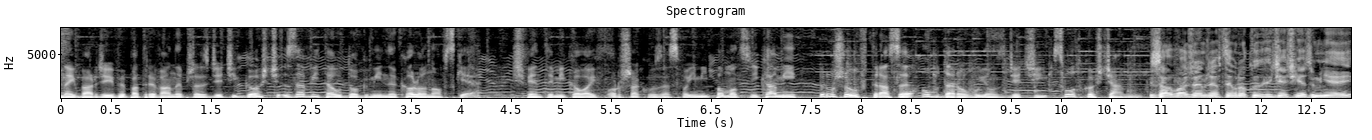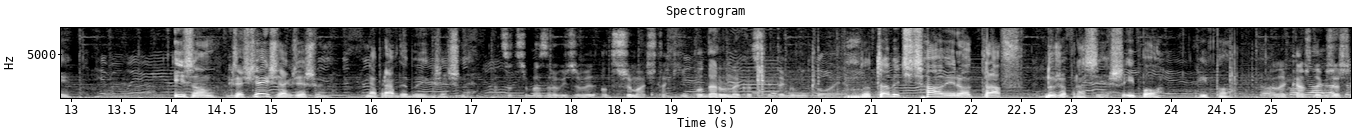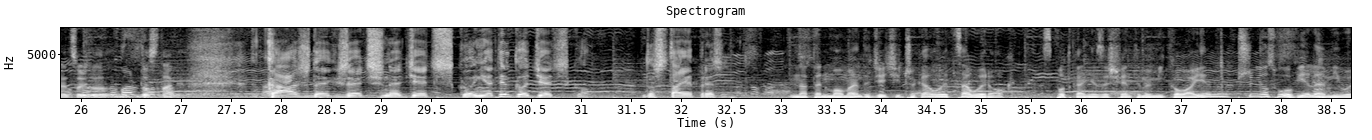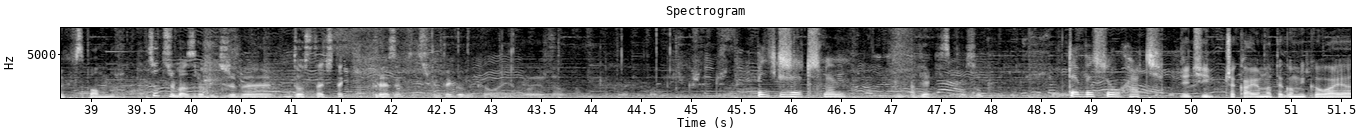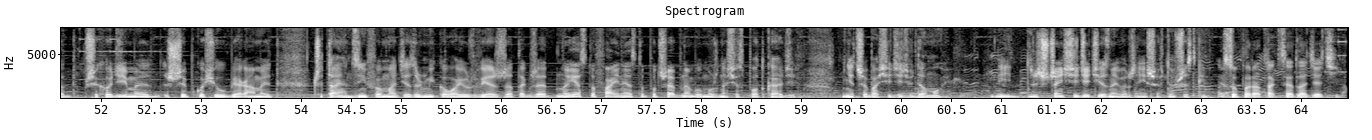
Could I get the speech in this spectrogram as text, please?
Najbardziej wypatrywany przez dzieci gość zawitał do gminy Kolonowskie. Święty Mikołaj w Orszaku ze swoimi pomocnikami ruszył w trasę obdarowując dzieci słodkościami. Zauważyłem, że w tym roku tych dzieci jest mniej i są grzeczniejsze jak w zeszłym. Naprawdę były grzeczne. Co trzeba zrobić, żeby otrzymać taki podarunek od świętego Mikołaja? No to być cały rok praw. Dużo pracy jeszcze i po, i po. Ale każde grzeszne coś do, dostanie. Każde grzeczne dziecko i nie tylko dziecko dostaje prezent. Na ten moment dzieci czekały cały rok. Spotkanie ze świętym Mikołajem przyniosło wiele miłych wspomnień. Co trzeba zrobić, żeby dostać taki prezent od świętego Mikołaja? być grzecznym, A w jaki sposób? żeby słuchać. Dzieci czekają na tego Mikołaja, przychodzimy, szybko się ubieramy, czytając informację, że Mikołaj już wjeżdża, także no jest to fajne, jest to potrzebne, bo można się spotkać, nie trzeba siedzieć w domu. I szczęście dzieci jest najważniejsze w tym wszystkim. Super atrakcja dla dzieci.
